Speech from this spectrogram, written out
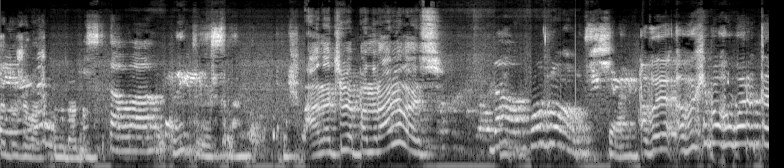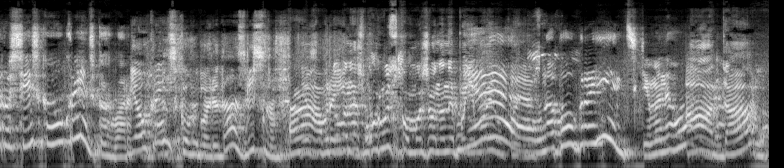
Це дуже важко додати. не кисло. Она тебе понравилась? Да, подобся. А ви, а ви хіба говорите російською, українською говорите? Я українською говорю, так, звісно. Я з А, ну України. вона ж по-руському, може вона не Ні, понімає. вона по-українськи. Ми не говоримо. А, да?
